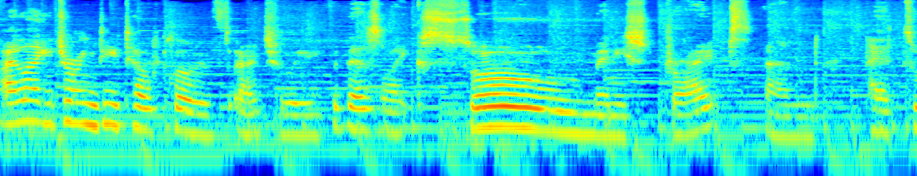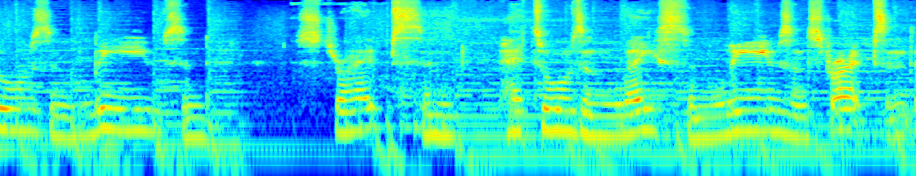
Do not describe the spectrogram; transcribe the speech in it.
I like drawing detailed clothes actually, but there's like so many stripes and petals and leaves and stripes and petals and lace and leaves and stripes and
